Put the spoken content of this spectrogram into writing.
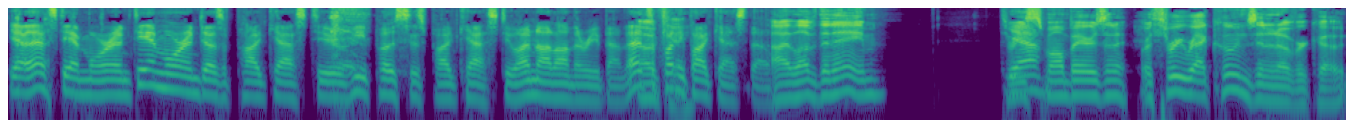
Yeah, that's Dan Moren. Dan Moren does a podcast too. He posts his podcast too. I'm not on the rebound. That's a funny podcast though. I love the name. Three Yeah. small bears in a, or three raccoons in an overcoat.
